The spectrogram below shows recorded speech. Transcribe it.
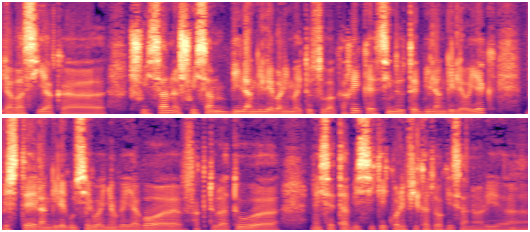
irabaziak uh, suizan, suizan bi langile bali maituzu bakarrik, ezin dute bi langile horiek, beste langile guziek baino gehiago uh, fakturatu, uh, naiz eta biziki kualifikatuak izan, hori uh,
